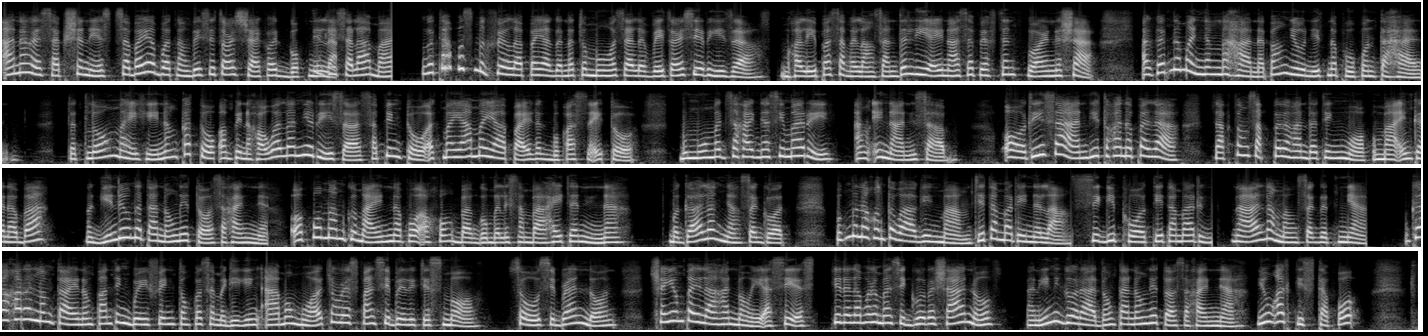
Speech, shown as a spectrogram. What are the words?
Ana receptionist, sabay abot ng visitor's record book nila. Sige, salamat. Matapos mag-fill up ay agad na tumungo sa elevator si Riza. Makalipas ang ilang sandali ay nasa 15th floor na siya. Agad naman niyang nahanap ang unit na pupuntahan. Tatlong mahihinang katok ang pinakawalan ni Risa sa pinto at maya-maya pa ay nagbukas na ito. Bumumad sa kanya si Marie, ang ina ni Sab. Oh, Risa, dito ka na pala. Saktong-sakto lang ang dating mo. Kumain ka na ba? Magiliw na tanong nito sa kanya. Opo ma'am, kumain na po ako bago balis ng bahay kanina. Magalang niyang sagot. Huwag mo na akong tawagin ma'am, tita Marie na lang. Sige po, tita Marie. Naalam ang sagot niya. Magkakaroon lang tayo ng panting briefing tungkol sa magiging amo mo at responsibilities mo. So, si Brandon, siya yung kailangan mong i-assist. Kilala mo naman siguro siya, no? Naniniguradong tanong nito sa kanya. Yung artista po.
